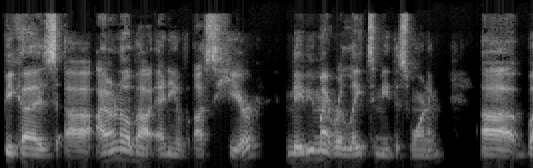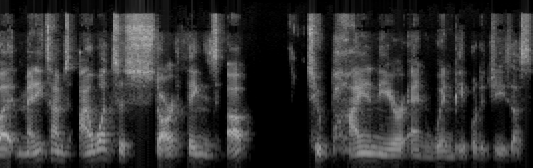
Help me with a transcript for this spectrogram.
because uh, I don't know about any of us here maybe you might relate to me this morning. Uh, but many times I want to start things up to pioneer and win people to Jesus.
